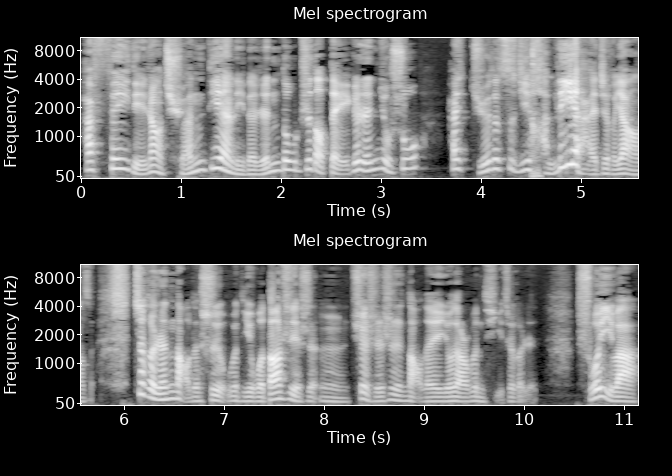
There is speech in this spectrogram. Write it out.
还非得让全店里的人都知道，逮个人就说，还觉得自己很厉害这个样子，这个人脑袋是有问题。我当时也是，嗯，确实是脑袋有点问题，这个人，所以吧。”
